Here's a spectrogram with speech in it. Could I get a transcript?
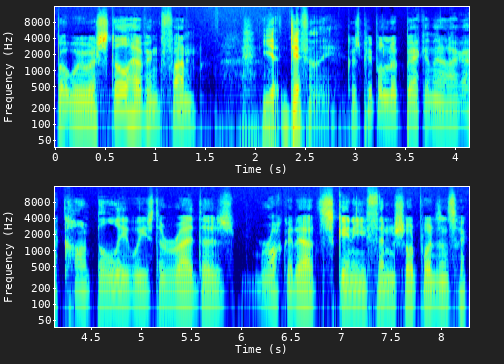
but we were still having fun Yeah, definitely. because people look back and they're like, I can't believe we used to ride those rockered out, skinny, thin shortboards. And it's like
